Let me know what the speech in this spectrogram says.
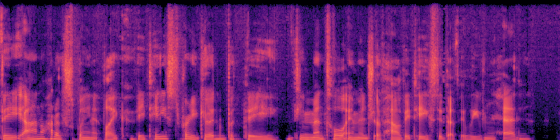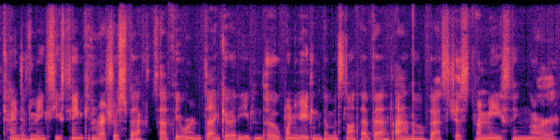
they, I don't know how to explain it, like they taste pretty good, but they, the mental image of how they tasted that they leave in your head kind of makes you think in retrospect that they weren't that good, even though when you're eating them it's not that bad. I don't know if that's just a me thing or...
